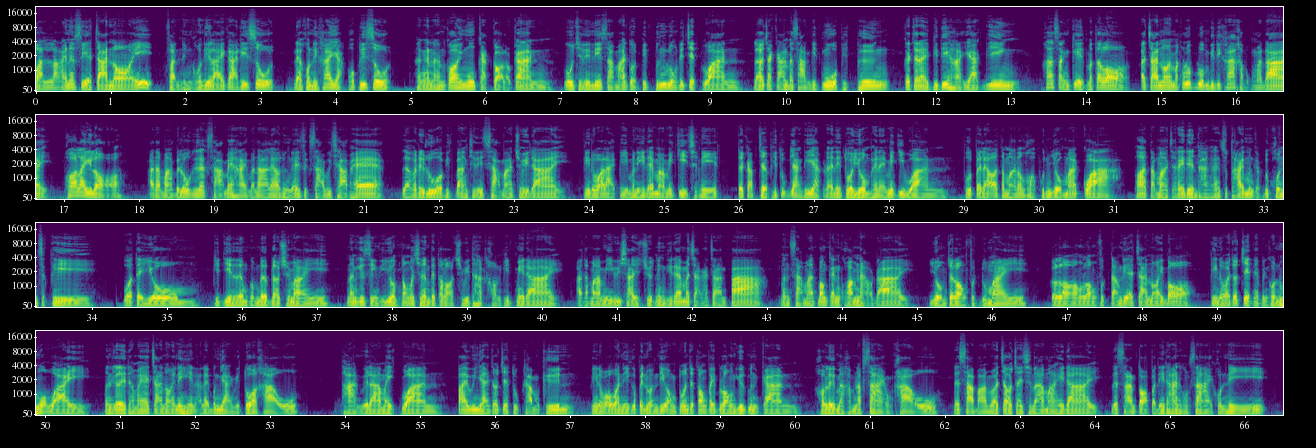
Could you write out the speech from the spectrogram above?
ฝันร้ายนะเสียจาน้อย ฝันถึงคนที่ร้ายกาจที่สุด และคนที่ข้าอยากพบที่สุด ทางนั้นท่านก็ให้งูกัดก่อนแล้วกัน งูชนิดนี้สามารถกดพิษพึ่งหลวงได้ 7 วัน แล้วจากการประสานพิษงูกับพิษพึ่ง ก็จะได้พิษที่หายากยิ่ง ข้าสังเกตมาตลอด อาจารย์น้อยมักรวบรวมพิษที่ข้าขับออกมาได้ เพราะอะไรหรอ อาตมาเป็นโรคที่รักษาไม่หายมานานแล้วถึงได้ศึกษาวิชาแพทย์ แล้วก็ได้รู้ว่าพิษบางชนิดสามารถช่วยได้ เพียงแต่ว่าหลายปีมานี้ได้มาไม่กี่ชนิด แต่กลับเจอพิษทุกอย่างที่อยากได้ในตัวโยมภายในไม่กี่วัน พูดไปแล้วอาตมาต้องขอบคุณโยมมากกว่า เพราะอาตมาจะได้เดินทางครั้งสุดท้ายเหมือนกับทุกคนสักที ว่าแต่โยม พิษเย็นเริ่มกำเริบแล้วใช่ไหม นั่นคือสิ่งที่โยมต้องเผชิญไปตลอดชีวิตหากถอนพิษไม่ได้อาตมามีวิชาอยู่ชุดหนึ่งที่ได้มาจากอาจารย์ป้า มันสามารถป้องกันความหนาวได้ โยมจะลองฝึกดูไหม ก็ลองลองฝึกตามที่อาจารย์น้อยบอกเพียงแต่ว่าเจ้าเจ็ดเนี่ยเป็นคนหัวไว มันก็เลยทำให้อาจารย์น้อยเนี่ยเห็นอะไรบางอย่างในตัวเขา ผ่านเวลามาอีกวันป้ายวิญญาณเจ้าเจ็ดถูกทำขึ้น เพียงแต่ว่าวันนี้ก็เป็นวันที่อ่องต้วนจะต้องไปปลองยุทธเหมือนกัน เขาเลยมาคำนับสายของเขา และสาบานว่าจะเอาชัยชนะมาให้ได้ และสารต่อปณิธานของสหายคนนี้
